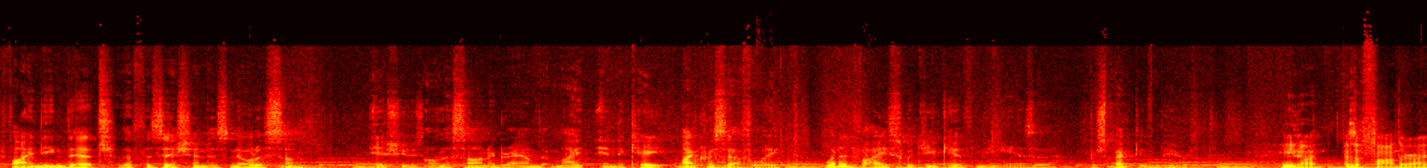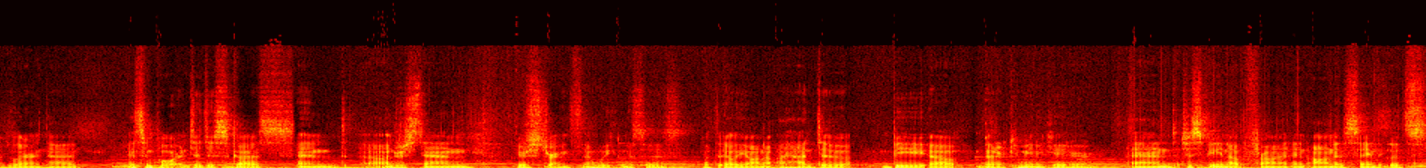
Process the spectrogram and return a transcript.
finding that the physician has noticed some issues on the sonogram that might indicate microcephaly. What advice would you give me as a prospective parent? You know, as a father, I've learned that it's important to discuss and uh, understand your strengths and weaknesses. With Ileana, I had to be a better communicator and just being upfront and honest, saying, let's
